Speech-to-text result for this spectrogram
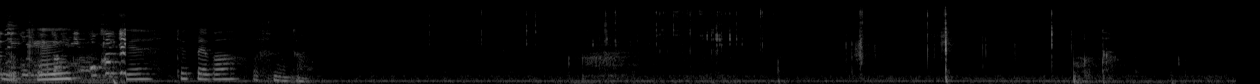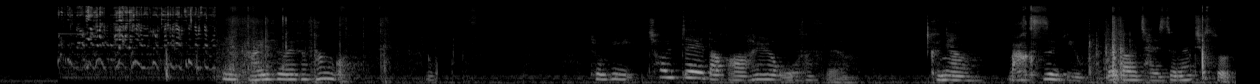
이렇게, 이렇게 택배가 왔습니다. 이 다이소에서 산 거. 저기 철제에다가 하려고 샀어요. 그냥 막 쓰기용. 내가 잘 쓰는 칫솔.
